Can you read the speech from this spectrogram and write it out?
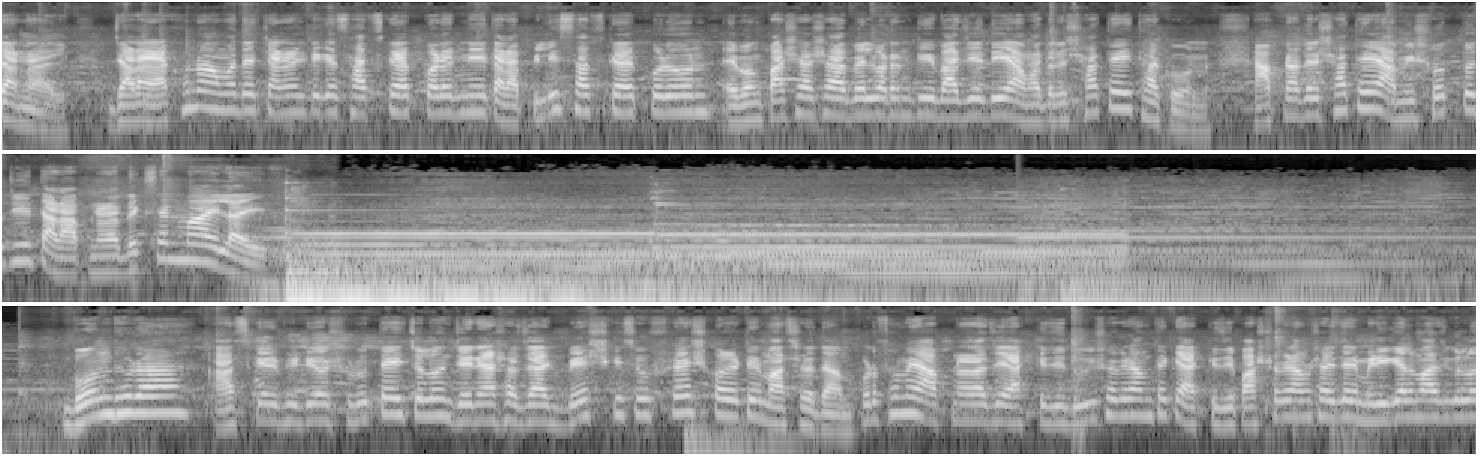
জানাই। যারা এখনও আমাদের চ্যানেলটিকে সাবস্ক্রাইব করেননি, তারা প্লিজ সাবস্ক্রাইব করুন এবং পাশে আসা বেল বাটনটি বাজিয়ে দিয়ে আমাদের সাথেই থাকুন। আপনাদের সাথে আমি সত্যজিৎ, আর আপনারা দেখছেন মাই লাইফ। বন্ধুরা, আজকের ভিডিও শুরুতেই চলুন জেনে আসা যাক বেশ কিছু ফ্রেশ কোয়ালিটির মাছের দাম। প্রথমে আপনারা যে এক কেজি দুইশো গ্রাম থেকে এক কেজি পাঁচশো গ্রাম সাইজের মিরিগেল মাছগুলো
